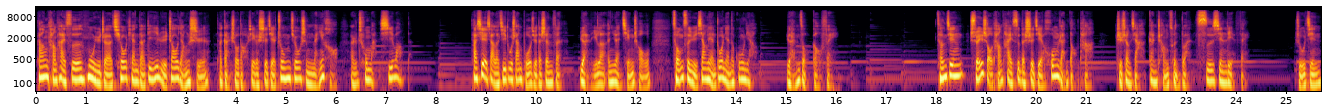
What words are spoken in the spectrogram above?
当唐泰斯沐浴着秋天的第一缕朝阳时，他感受到这个世界终究是美好而充满希望的。他卸下了基督山伯爵的身份。远离了恩怨情仇，从此与相恋多年的姑娘远走高飞。曾经水手唐泰斯的世界轰然倒塌，只剩下肝肠寸断、撕心裂肺。如今，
